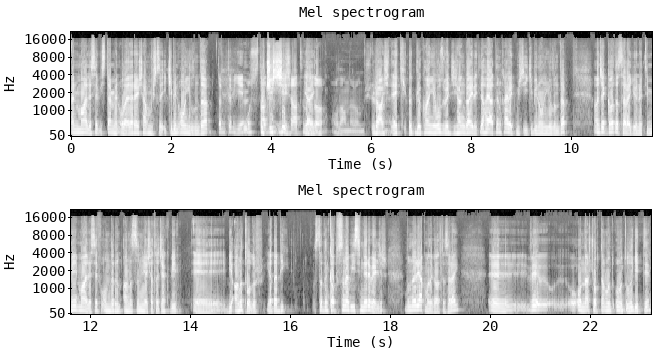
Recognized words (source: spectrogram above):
yani maalesef istenmeyen olaylar yaşanmıştı. 2010 yılında tabii tabii o stadyum işçi, inşaatında yani da olanlar olmuştu. Raşit yani. Ek, Gökhan Yavuz ve Cihan Gayretli hayatını kaybetmişti 2010 yılında. Ancak Galatasaray yönetimi maalesef onların anısını yaşatacak bir e, bir anıt olur ya da bir stadın kapısına bir isimleri verilir. Bunları yapmadı Galatasaray. Ee, ve onlar çoktan unutuldu gitti.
